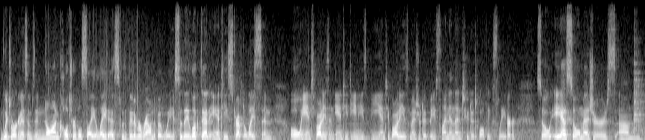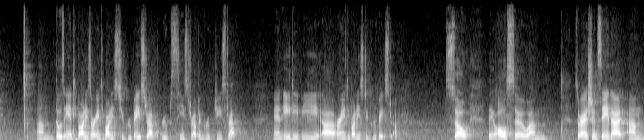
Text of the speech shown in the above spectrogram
which organisms in non-culturable cellulitis was a bit of a roundabout way. So they looked at anti-streptolysin O antibodies and anti-DNase B antibodies measured at baseline and then two to 12 weeks later. So ASO measures, um, um, those antibodies are antibodies to group A strep, group C strep, and group G strep. And ADB uh, are antibodies to group A strep. So they also, um, sorry, I should say that um,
